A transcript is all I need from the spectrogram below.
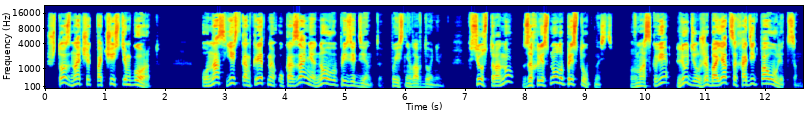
«Что значит «почистим город»?» «У нас есть конкретное указание нового президента», — пояснил Авдонин. «Всю страну захлестнула преступность. В Москве люди уже боятся ходить по улицам.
